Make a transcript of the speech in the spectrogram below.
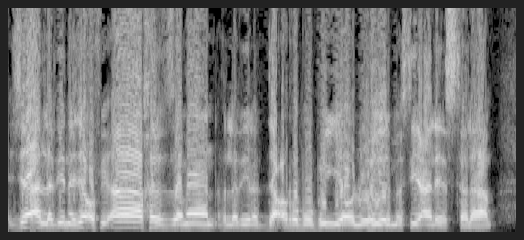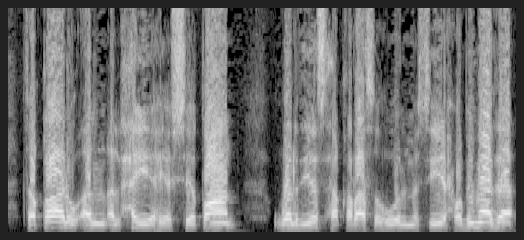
جاء الذين جاءوا في آخر الزمان الذين ادعوا الربوبية والألوهية المسيح عليه السلام فقالوا الحية هي الشيطان والذي يسحق رأسه هو المسيح وبماذا؟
